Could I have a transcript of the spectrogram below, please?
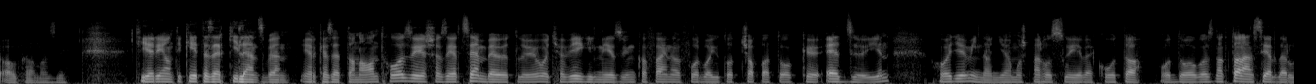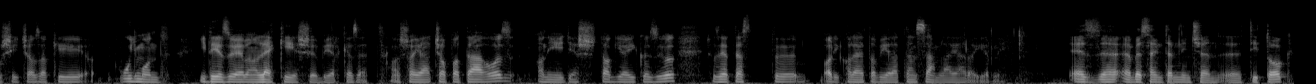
alkalmazni. Thierry Anti 2009-ben érkezett a Nanthoz, és azért szembeötlő, hogyha végignézünk a Final Four-ba jutott csapatok edzőin, hogy mindannyian most már hosszú évek óta ott dolgoznak. Talán Szérdarusics az, aki úgymond idézőjelben a legkésőbb érkezett a saját csapatához, a négyes tagjai közül, és azért ezt alig ha lehet a véletlen számlájára írni. Ez, ebben szerintem nincsen titok.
